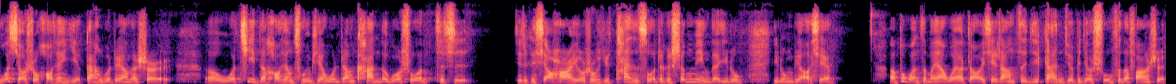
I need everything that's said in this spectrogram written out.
我小时候好像也干过这样的事儿，呃，我记得好像从一篇文章看到过，说这是就是个小孩有时候去探索这个生命的一种一种表现。啊，不管怎么样，我要找一些让自己感觉比较舒服的方式。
